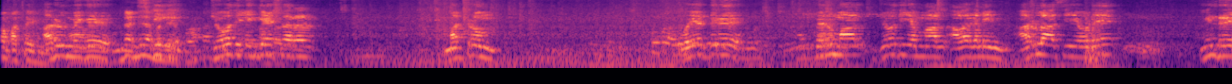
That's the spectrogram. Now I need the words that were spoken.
அருள்மிகு ஸ்ரீ ஜோதிலிங்கேஸ்வரர் மற்றும் உயர்திரு பெருமாள் ஜோதியம்மாள் அவர்களின் அருளாசியோடு இன்று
